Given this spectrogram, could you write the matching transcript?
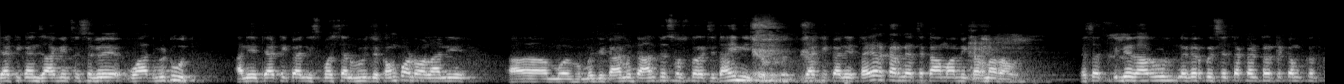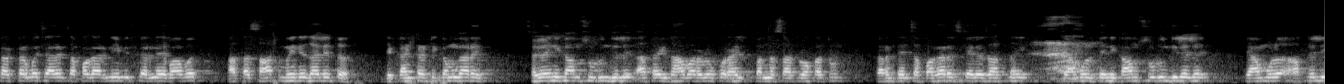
या ठिकाणी जागेचे सगळे वाद मिटवूत आणि त्या ठिकाणी स्मशानभूमीचे कंपाऊंड वॉल आणि म्हणजे काय म्हणते अंत्यसंस्काराची दाहिनी या ठिकाणी तयार करण्याचं काम आम्ही करणार आहोत. तसंच किल्लेधारूर नगर परिषदच्या कंत्राटी कम कर्मचाऱ्यांचा पगार नियमित करण्याबाबत आता सात महिने झाले तर जे कंत्राटी कामगार आहेत सगळ्यांनी काम सोडून दिले. आता एक दहा बारा लोक राहील पन्नास साठ लोकातून कारण त्यांचा पगारच केला जात नाही. त्यामुळे त्यांनी काम सोडून दिलेलं आहे. त्यामुळं आपल्याला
